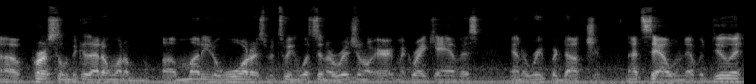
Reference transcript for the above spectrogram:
uh, personally because I don't want to uh, muddy the waters between what's an original Eric McRay canvas and a reproduction. Not to say I will never do it,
